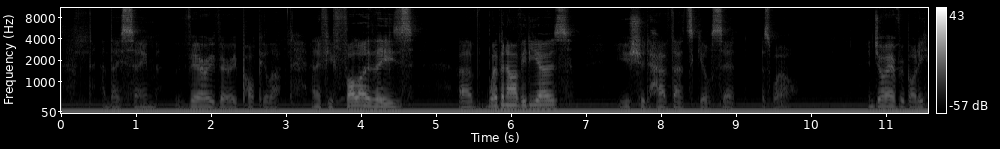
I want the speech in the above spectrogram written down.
and they seem very very popular and if you follow these uh, webinar videos you should have that skill set as well. Enjoy everybody.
